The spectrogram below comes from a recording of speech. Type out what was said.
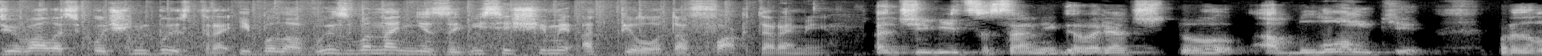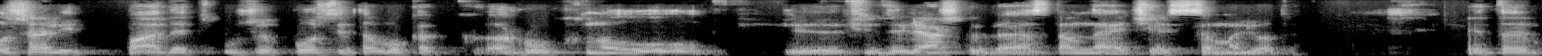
развивалась очень быстро и была вызвана независящими от пилотов факторами. Очевидцы сами говорят, что обломки продолжали падать уже после того, как рухнул э, фюзеляж, когда основная часть самолета. Это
